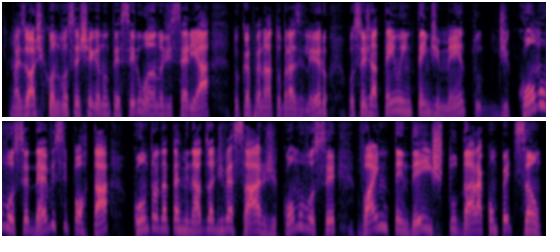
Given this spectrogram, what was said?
Mas eu acho que quando você chega no terceiro ano de Série A do Campeonato Brasileiro, você já tem um entendimento de como você deve se portar contra determinados adversários, de como você vai entender e estudar a competição.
